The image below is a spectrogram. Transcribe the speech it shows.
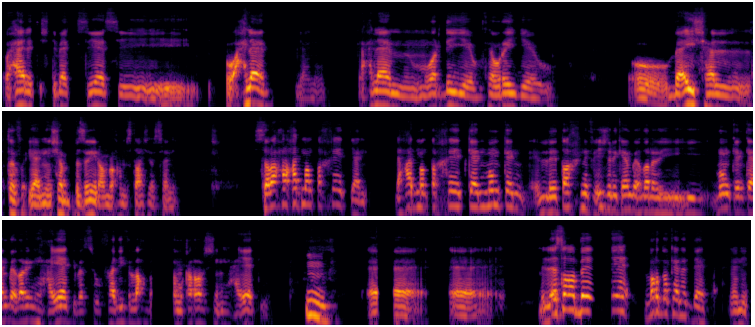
وحالة اشتباك سياسي وأحلام يعني أحلام وردية وثورية و... وبعيشها الطفل يعني شاب صغير عمره 15 سنة. الصراحة لحد ما انطخيت يعني لحد ما انطخيت كان ممكن اللي طخني في إجري كان بيقدر ي... ممكن كان بيقدر ينهي حياتي بس في هذيك اللحظة ما قررش ينهي حياتي. امم آه آه آه الإصابة برضه كانت دافع يعني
